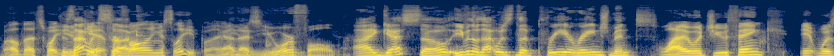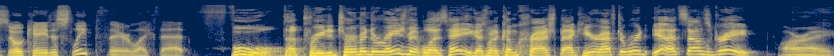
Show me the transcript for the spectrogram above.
Well, that's what 'Cause you that would get for falling asleep. I Yeah, mean, that's your fault. I guess so. Even though that was the pre-arrangement, Why would you think it was okay to sleep there like that? Fool. the predetermined arrangement was, "Hey, you guys want to come crash back here afterward?" Yeah, that sounds great. All right.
